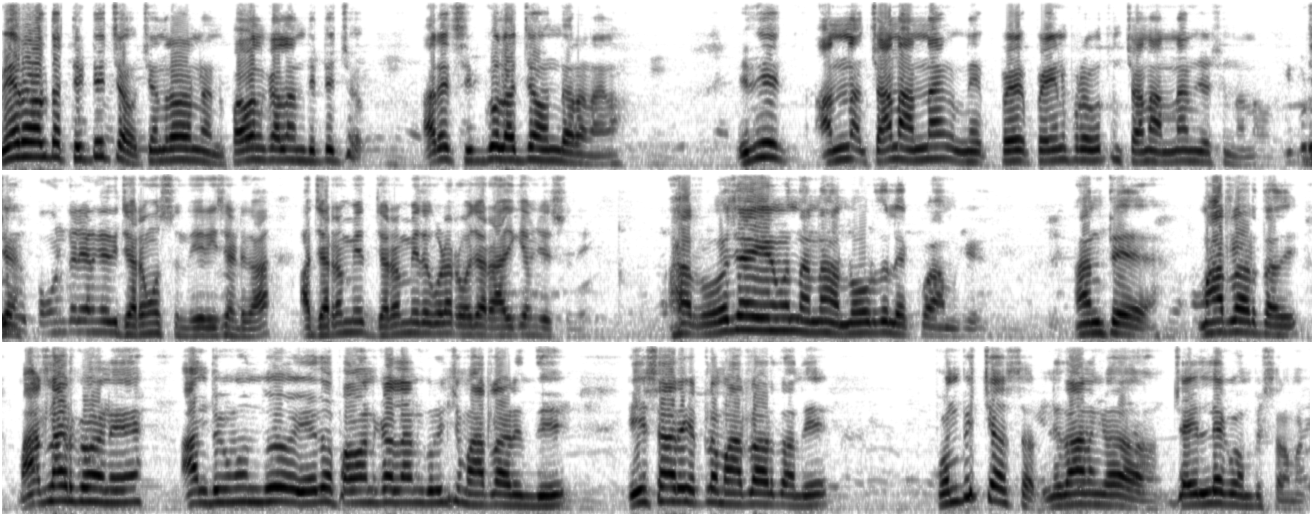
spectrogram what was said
వేరే వాళ్ళతో తిట్టించావు చంద్రబాబు నాయుడు. పవన్ కళ్యాణ్ తిట్టించావు. అరే సిగ్గు లజ్జ ఉందారా నాయన. ఇది అన్న చాలా అన్యాయం నే- పే- పెయిన్ ప్రభుత్వం చాలా అన్యాయం చేసింది అన్న. ఇప్పుడు పవన్ కళ్యాణ్ గారికి జ్వరం వస్తుంది రీసెంట్గా ఆ జ్వరం మీద జ్వరం మీద కూడా రోజా రాజకీయం చేస్తుంది. ఆ రోజా ఏముందన్న నోరుదలు ఎక్కువ ఆమెకి. అంతే మాట్లాడుతుంది. మాట్లాడుకొని అంతకుముందు ఏదో పవన్ కళ్యాణ్ గురించి మాట్లాడింది. ఈసారి ఇట్లా మాట్లాడుతుంది? పంపించేస్తారు. నిదానంగా జైల్లోకి పంపిస్తారు అన్నమాట.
